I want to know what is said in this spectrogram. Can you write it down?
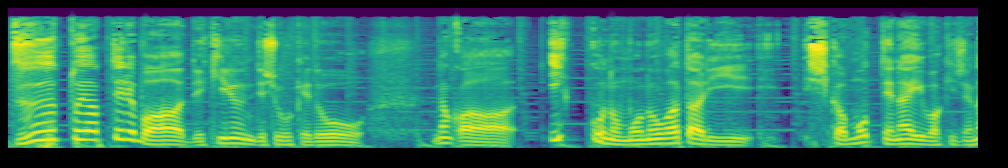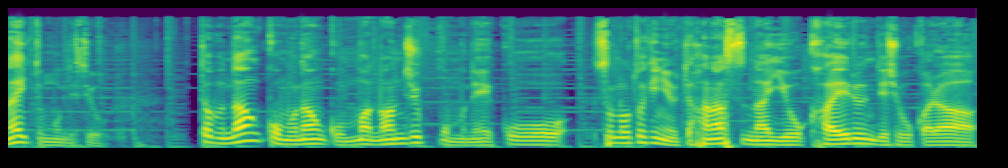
ずっとやってればできるんでしょうけどなんか一個の物語しか持ってないわけじゃないと思うんですよ。多分何個も何個も、まあ、何十個もねこうその時によって話す内容を変えるんでしょうから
